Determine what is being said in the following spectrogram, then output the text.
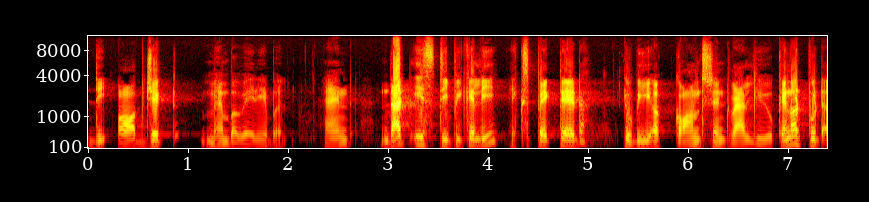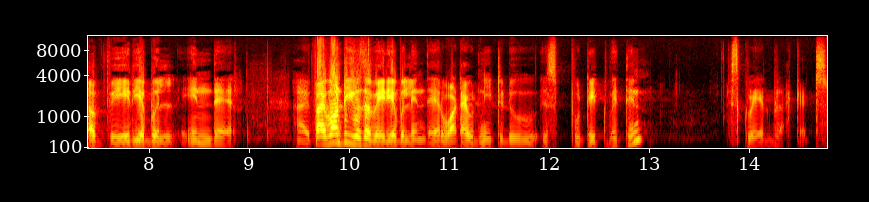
the object member variable and that is typically expected to be a constant value. You cannot put a variable in there. Uh, if I want to use a variable in there, what I would need to do is put it within square brackets.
